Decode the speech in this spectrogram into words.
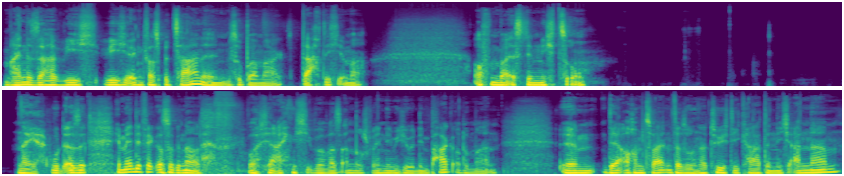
meine Sache, wie ich, wie ich irgendwas bezahle im Supermarkt, dachte ich immer. Offenbar ist dem nicht so. Naja, gut, also im Endeffekt, also genau, wollte ich ja eigentlich über was anderes sprechen, nämlich über den Parkautomaten, ähm, der auch im zweiten Versuch natürlich die Karte nicht annahm.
